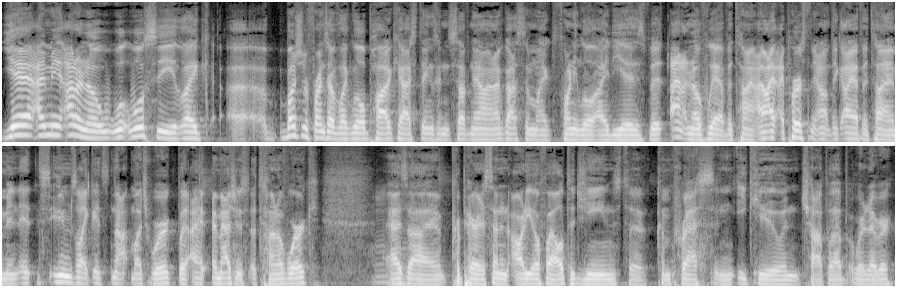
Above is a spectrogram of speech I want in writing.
Yeah, I mean, I don't know. We'll, we'll see. Like uh, a bunch of friends have like little podcast things and stuff now, and I've got some like funny little ideas, but I don't know if we have the time. I, I personally, I don't think I have the time, and it seems like it's not much work, but I imagine it's a ton of work. As I prepare to send an audio file to Jeans to compress and EQ and chop up or whatever.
